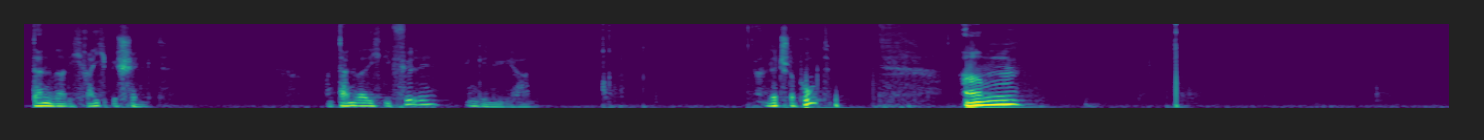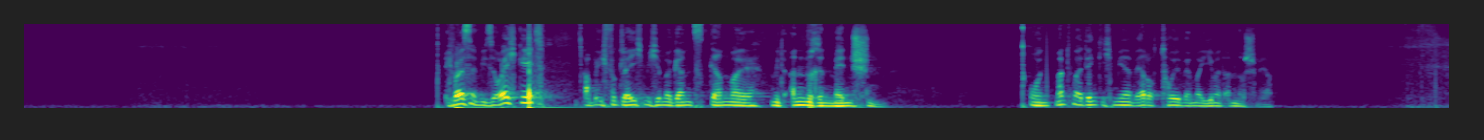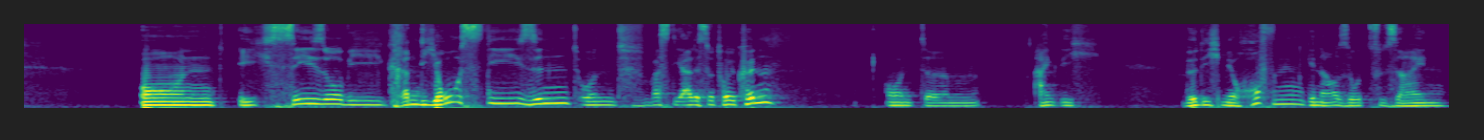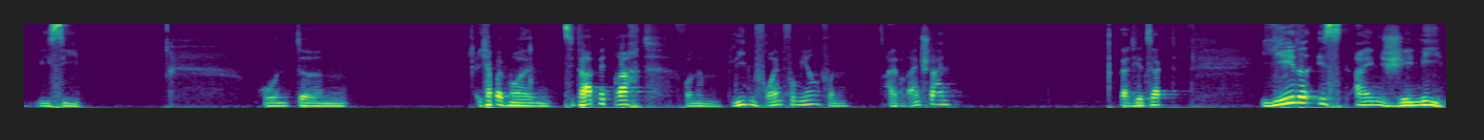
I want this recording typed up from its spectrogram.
dann werde ich reich beschenkt. Und dann werde ich die Fülle in Genüge haben. Letzter Punkt. Ähm ich weiß nicht, wie es euch geht, aber ich vergleiche mich immer ganz gern mal mit anderen Menschen. Und manchmal denke ich mir, wäre doch toll, wenn man jemand anders wäre. Und ich sehe so, wie grandios die sind und was die alles so toll können. Und ähm, eigentlich würde ich mir hoffen, genauso zu sein wie sie. Und ähm, ich habe mal ein Zitat mitgebracht von einem lieben Freund von mir, von Albert Einstein. Er hat hier gesagt, jeder ist ein Genie.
